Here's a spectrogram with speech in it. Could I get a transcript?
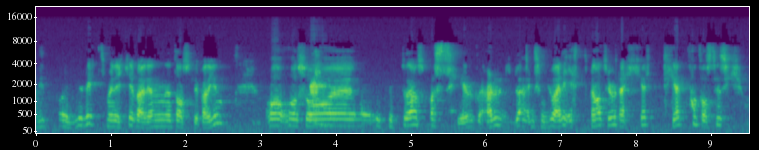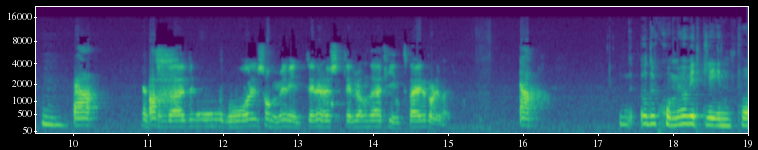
de bøyer litt, men ikke verre enn Dansbyfergen. Og, og så eh, sitter du der, og så bare ser du er du, du, er, liksom, du er i ett med naturen. Det er helt, helt fantastisk. Mm. ja. Enten om det er eh, vår, sommer, vinter eller høst, eller om det er fint vær eller dårlig vær. ja. Og du kommer jo virkelig inn på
